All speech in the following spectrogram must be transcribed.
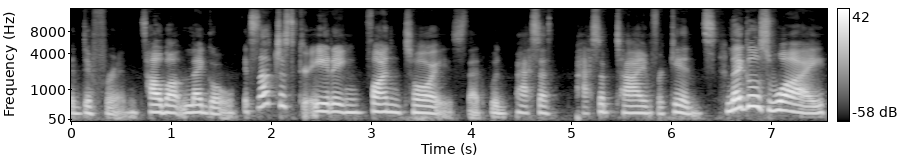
a difference. How about Lego? It's not just creating fun toys that would pass us pass up time for kids. Lego's why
